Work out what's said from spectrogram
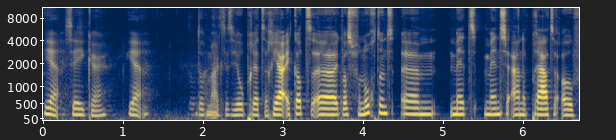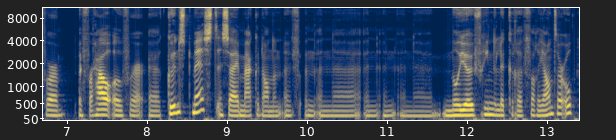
ja, zeker. Ja. Dat maakt het heel prettig. Ja, ik, had, eh, ik was vanochtend ehm, met mensen aan het praten over een verhaal over eh, kunstmest. En zij maken dan een, een, een, een, eh, een, een, milieuvriendelijkere variant daarop.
